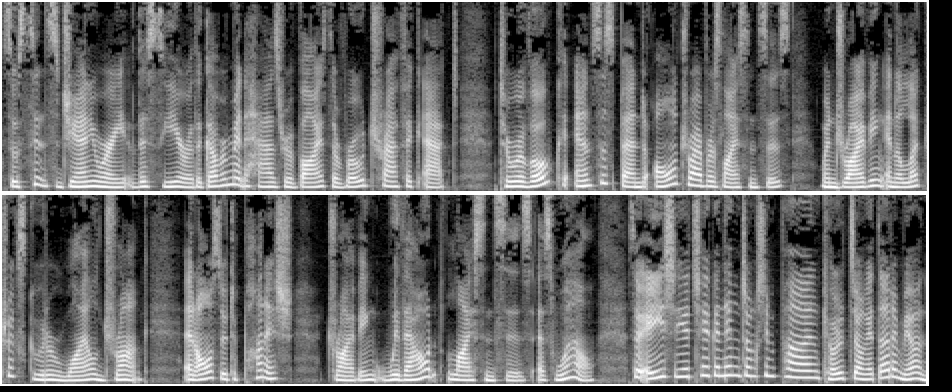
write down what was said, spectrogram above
So since January this year, the government has revised the Road Traffic Act to revoke and suspend all driver's licenses when driving an electric scooter while drunk, and also to punish driving without licenses as well. So A 씨의 최근 행정심판 결정에 따르면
